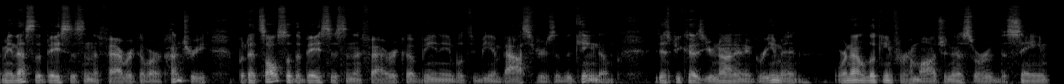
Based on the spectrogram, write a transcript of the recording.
I mean, that's the basis in the fabric of our country, but it's also the basis in the fabric of being able to be ambassadors of the kingdom. Just because you're not in agreement, we're not looking for homogenous or the sameness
